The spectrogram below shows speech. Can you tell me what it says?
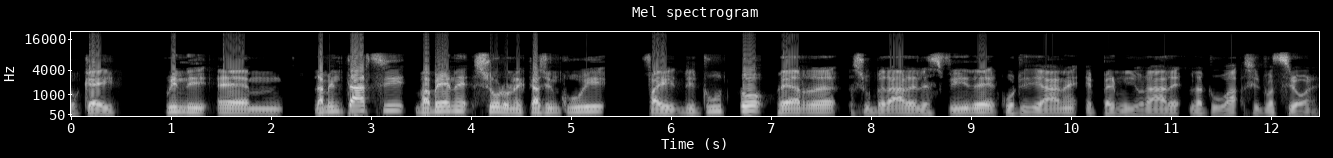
Ok? Quindi ehm, lamentarsi va bene solo nel caso in cui fai di tutto per superare le sfide quotidiane e per migliorare la tua situazione.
